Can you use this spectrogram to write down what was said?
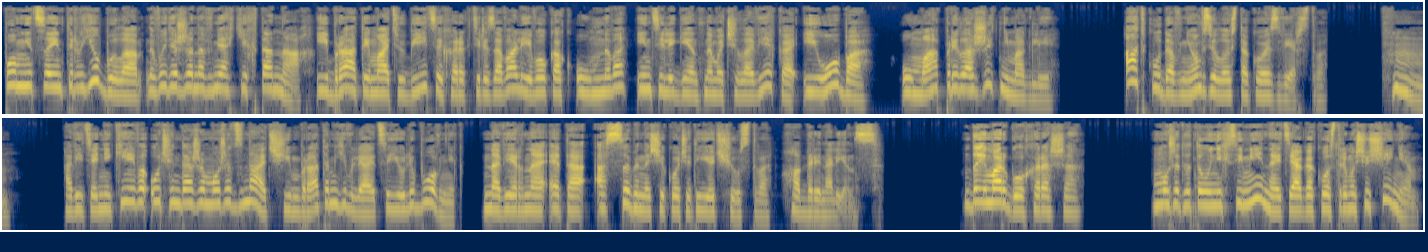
Помнится, интервью было выдержано в мягких тонах, и брат и мать убийцы характеризовали его как умного, интеллигентного человека, и оба ума приложить не могли. Откуда в нем взялось такое зверство? Хм, а ведь Аникеева очень даже может знать, чьим братом является ее любовник. Наверное, это особенно щекочет ее чувства. Адреналинс. Да и Марго хороша. Может, это у них семейная тяга к острым ощущениям?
